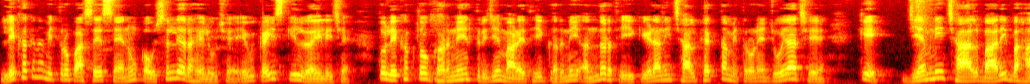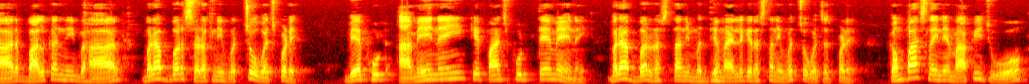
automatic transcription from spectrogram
લેખકના મિત્રો પાસે શેનું કૌશલ્ય રહેલું છે? એવી કઈ સ્કિલ રહેલી છે? તો લેખક તો ઘરને ત્રીજે માળેથી, ઘરની અંદરથી, કેળાની છાલ ફેંકતા મિત્રોને જોયા છે કે જેમની છાલ બારી બહાર, બાલ્કનની બહાર, બરાબર સડકની વચ્ચોવચ પડે. બે ફૂટ આમે નહીં કે પાંચ ફૂટ તેમે નહીં. બરાબર રસ્તાની મધ્યમાં એટલે કે રસ્તાની વચ્ચોવચ જ પડે. કંપાસ લઈને માપી જુઓ,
